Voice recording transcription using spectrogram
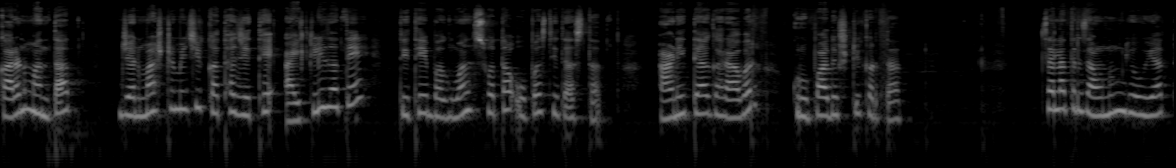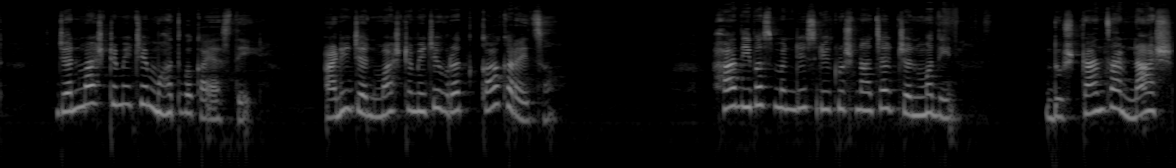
कारण म्हणतात जन्माष्टमीची कथा जिथे ऐकली जाते तिथे भगवान स्वतः उपस्थित असतात आणि त्या घरावर कृपादृष्टी करतात. चला तर जाणून घेऊयात जन्माष्टमीचे महत्त्व काय असते आणि जन्माष्टमीचे व्रत का करायचं? हा दिवस म्हणजे श्रीकृष्णाचा जन्मदिन. दुष्टांचा नाश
